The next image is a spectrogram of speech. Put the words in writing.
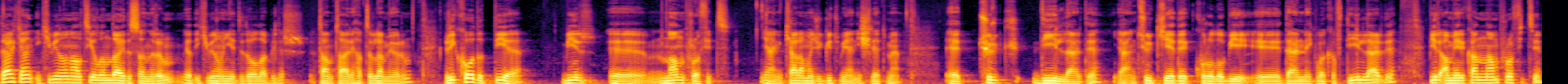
Derken 2016 yılındaydı sanırım ya da 2017'de olabilir. Tam tarih hatırlamıyorum. Recoded diye bir e, non-profit yani kar amacı gütmeyen işletme e, Türk değillerdi. Yani Türkiye'de kurulu bir e, dernek vakıf değillerdi. Bir Amerikan non-profit'i.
